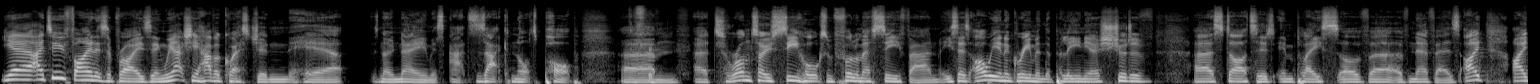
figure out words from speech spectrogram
Yeah, I do find it surprising. We actually have a question here. There's no name. It's at Zach Not Pop, um, a Toronto Seahawks and Fulham FC fan. He says, "Are we in agreement that Palhinha should have uh, started in place of uh, of Neves?" I, I,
